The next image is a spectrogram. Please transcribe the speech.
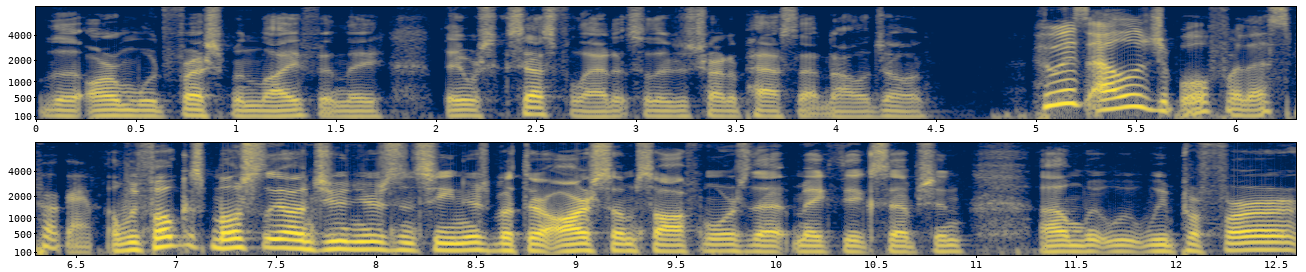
the Armwood freshman life and they they were successful at it. So they're just trying to pass that knowledge on. Who is eligible for this program? Uh, we focus mostly on juniors and seniors, but there are some sophomores that make the exception. Um, we, we, prefer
